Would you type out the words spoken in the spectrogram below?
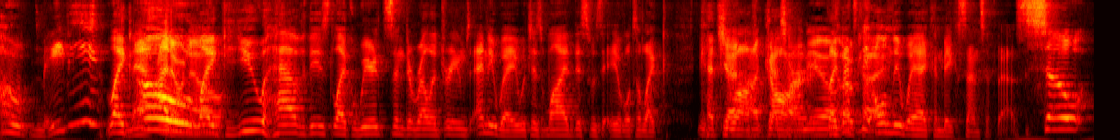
Oh, maybe. Like, Man, oh, like you have these like weird Cinderella dreams anyway, which is why this was able to like catch Get- you uh, off catch guard. you? Like that's the only way I can make sense of this. So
